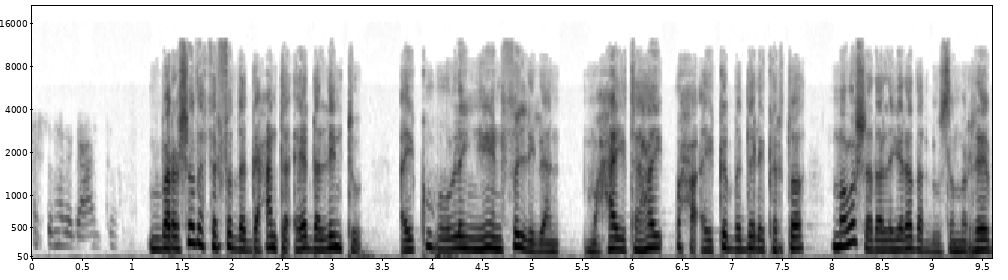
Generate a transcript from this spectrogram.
farsamada gacanta barashada xirfadda gacanta ee dhalintu ay ku howlan yihiin xilligan maxay tahay waxa ay ka bedeli karto nolosha dhallinyarada dhuusamareeb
